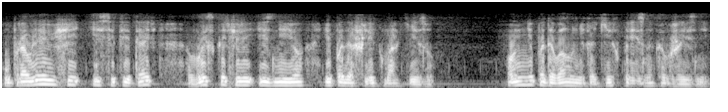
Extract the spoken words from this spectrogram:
Управляющий и секретарь выскочили из нее и подошли к маркизу. Он не подавал никаких признаков жизни.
